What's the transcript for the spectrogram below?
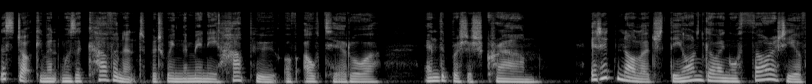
this document was a covenant between the many hapu of Aotearoa and the British Crown. It acknowledged the ongoing authority of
